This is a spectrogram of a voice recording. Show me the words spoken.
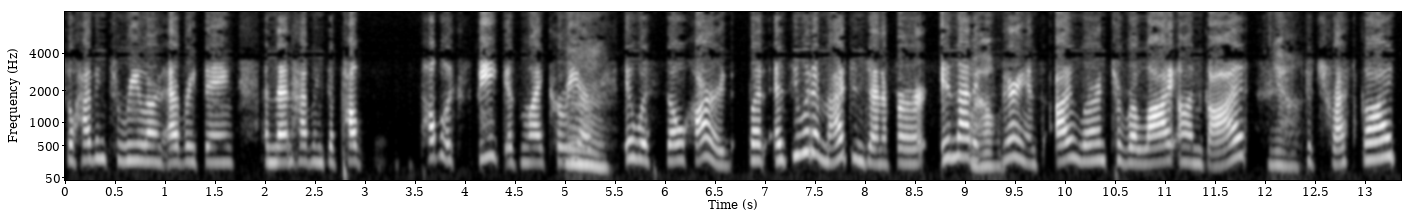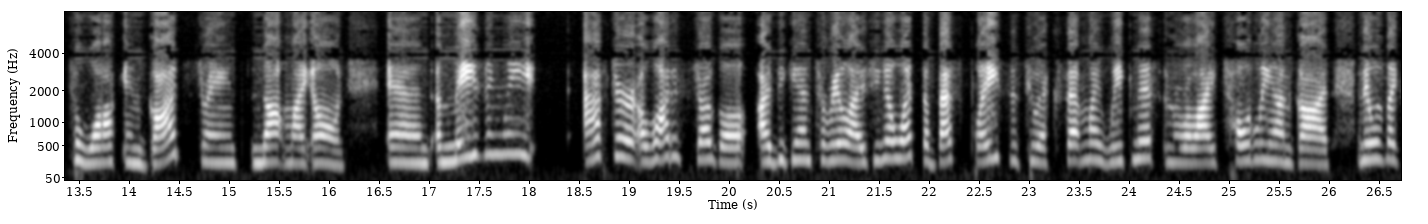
So having to relearn everything and then having to pub- public speak as my career, Mm. it was so hard. But as you would imagine, Jennifer, in that Wow. experience, I learned to rely on God, Yeah. to trust God, to walk in God's strength, not my own. And amazingly, after a lot of struggle, I began to realize, you know what? The best place is to accept my weakness and rely totally on God. And it was like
